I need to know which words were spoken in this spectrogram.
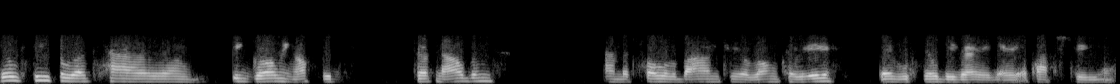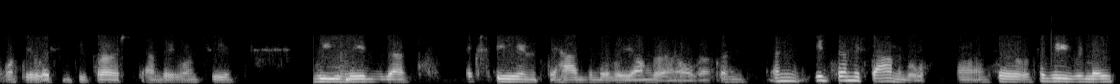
those people that have um, been growing up with certain albums and that follow the band through a long career, they will still be very, very attached to you know, what they listen to first, and they want to relive that experience they had when they were younger and all that. And, and it's understandable. Uh, so, so we relate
